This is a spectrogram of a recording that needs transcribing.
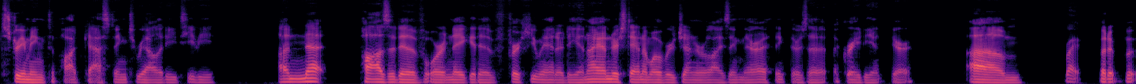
streaming to podcasting to reality TV, a net positive or negative for humanity. And I understand I'm overgeneralizing there. I think there's a, a gradient here. Um, right. But, it, but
